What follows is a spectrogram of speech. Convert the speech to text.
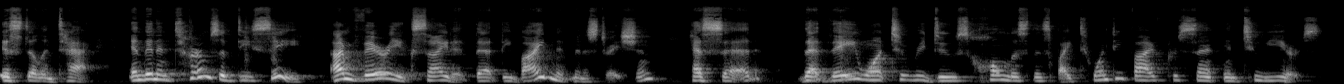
is still intact. And then in terms of DC, I'm very excited that the Biden administration has said that they want to reduce homelessness by 25% in two years.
